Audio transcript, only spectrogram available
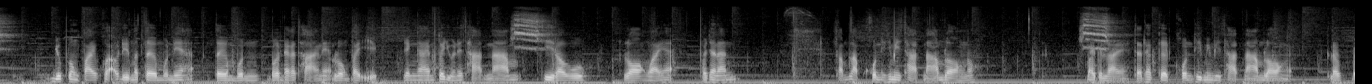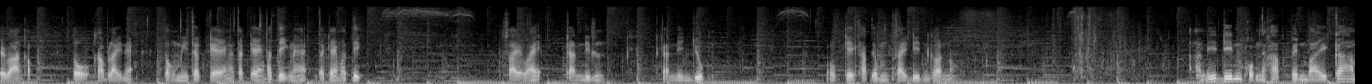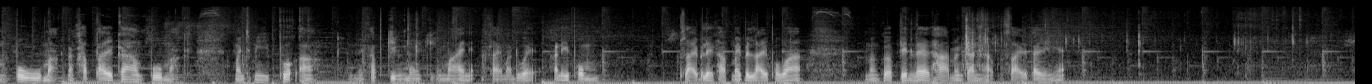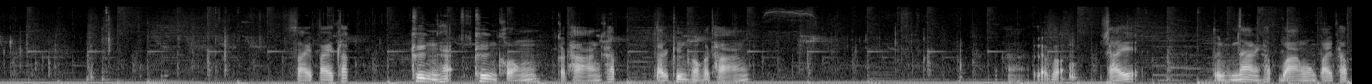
ยุบลงไปก็เอาดินมาเติมบนนี้ฮะเติมบนบนในกระถางเนี่ยลงไปอีก ยังไงมันก็อยู่ในถาดน้ำที่เรารองไว้อะเพราะฉะนั้นสำหรับคนที่มีถาดน้ำรองเนาะไม่เป็นไร แต่ถ้าเกิดคนที่ไม่มีถาดน้ำรองแล้วไปวางกับโต๊ะกับอะไรเนี่ยต้องมีตะแกรงตะแกรงพลาสติกนะฮะตะแกรงพลาสติก ใส่ไว้กันดินกันดินยุบโอเคครับเดี๋ยวผมใส่ดินก่อนเนาะอันนี้ดินผมนะครับเป็นใบก้ามปูหมักนะครับใบก้ามปูหมัก มันจะมีพวกอ่า ห็นไหมครับกิ่งมงกิ่งไม้เนี่ยใส่มาด้วย อันนี้ผมใส่ไปเลยครับ ไม่เป็นไรเพราะว่ามันก็เป็นแร่ธาตุเหมือนกันครับ ใส่ไปอย่างเงี้ยใส่ไปสักครึ่งฮะครึ่งของกระถางครับใส่ครึ่งของกระถางอ่าแล้วก็ใช้ต้นพิมพ์หน้านะครับ วางลงไปครับ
